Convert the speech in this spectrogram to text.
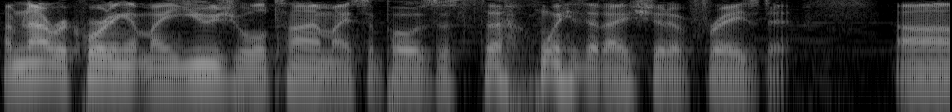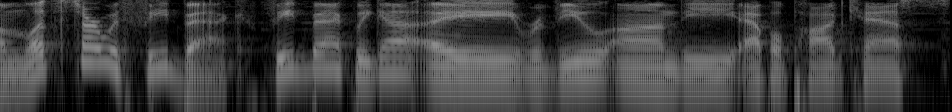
I'm not recording at my usual time, I suppose, is the way that I should have phrased it. Um, let's start with feedback. Feedback, we got a review on the Apple Podcasts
